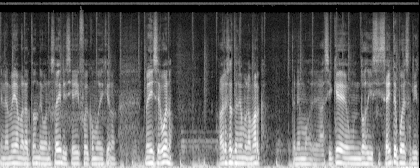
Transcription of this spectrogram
en la media maratón de Buenos Aires y ahí fue como dijeron. Me dice, bueno, ahora ya tenemos la marca. Tenemos, eh, así que un 2.16 te puede salir.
